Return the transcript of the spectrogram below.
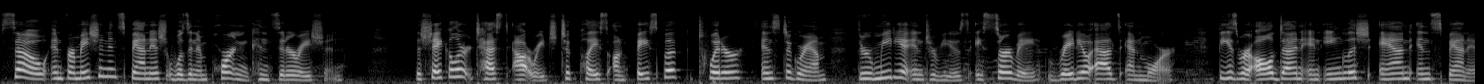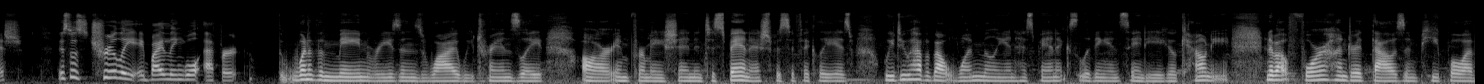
So, information in Spanish was an important consideration. The Shake Alert test outreach took place on Facebook, Twitter, Instagram, through media interviews, a survey, radio ads, and more. These were all done in English and in Spanish. This was truly a bilingual effort. One of the main reasons why we translate our information into Spanish specifically is we do have about 1 million Hispanics living in San Diego County and about 400,000 people have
